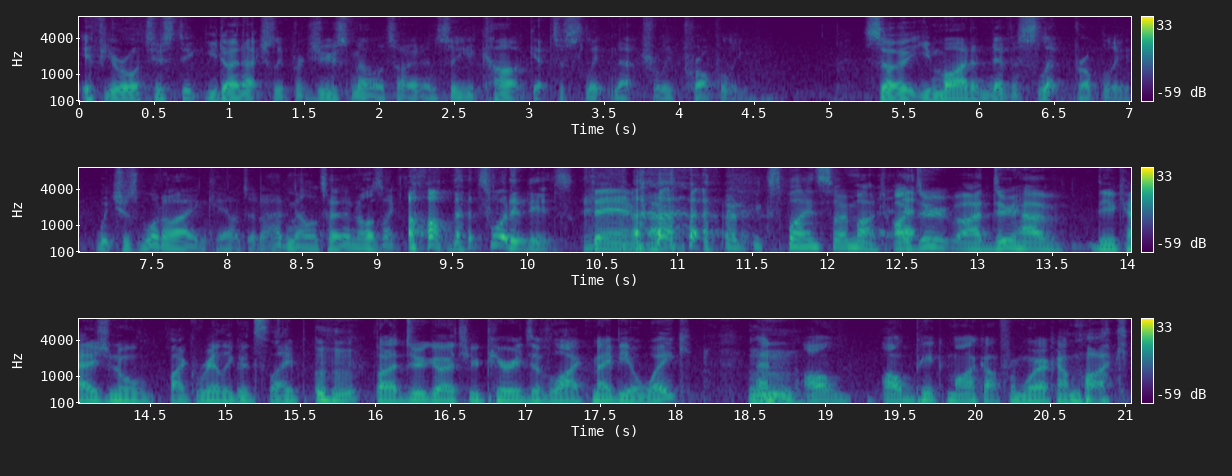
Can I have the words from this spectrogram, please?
if you're autistic, you don't actually produce melatonin, so you can't get to sleep naturally properly. So you might have never slept properly, which is what I encountered. I had melatonin, and I was like, "Oh, that's what it is." Damn, that, that explains so much. I do, I do have the occasional like really good sleep, Mm-hmm. but I do go through periods of like maybe a week, and Mm. I'll I'll pick Mike up from work. I'm like,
